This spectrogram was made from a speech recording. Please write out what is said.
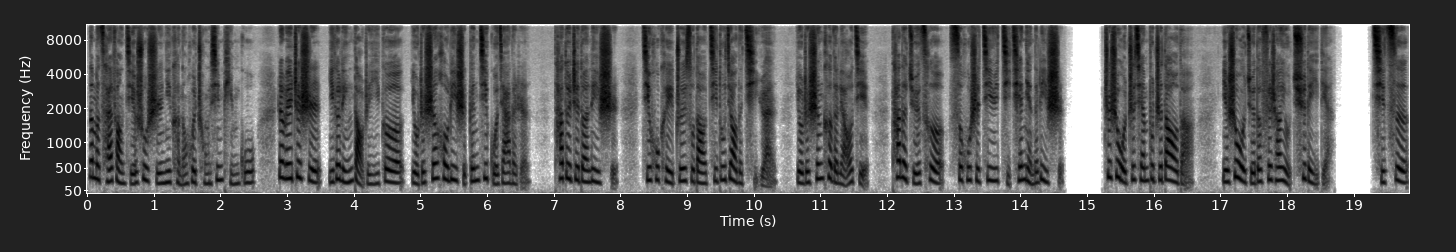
那么采访结束时，你可能会重新评估，认为这是一个领导着一个有着深厚历史根基国家的人。他对这段历史几乎可以追溯到基督教的起源，有着深刻的了解。他的决策似乎是基于几千年的历史，这是我之前不知道的，也是我觉得非常有趣的一点。其次，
